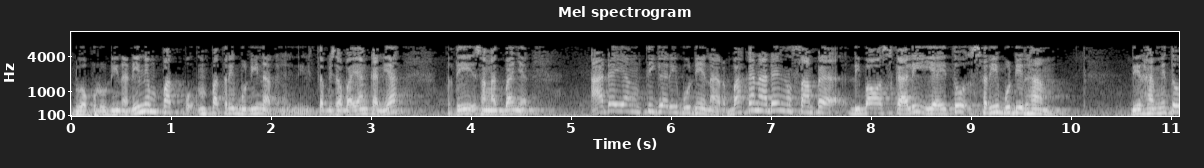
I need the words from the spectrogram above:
20 dinar. Ini 4 4000 dinar. Kita bisa bayangkan ya. Berarti sangat banyak. Ada yang 3000 dinar, bahkan ada yang sampai di bawah sekali yaitu 1000 dirham. Dirham itu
